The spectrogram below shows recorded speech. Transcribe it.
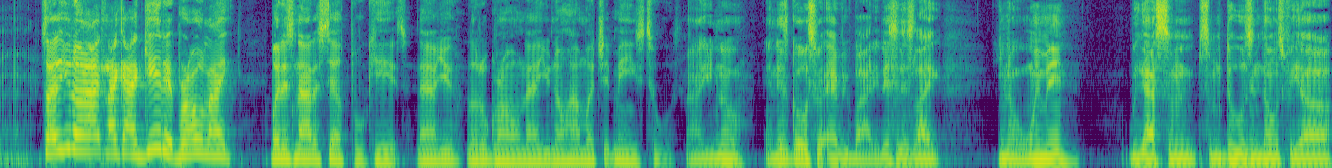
man. So you know, I, like I get it, bro. Like, but it's not acceptable, kids. Now you little grown. Now you know how much it means to us. Now you know. And this goes for everybody. This is like, you know, women. We got some some do's and don'ts for y'all.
